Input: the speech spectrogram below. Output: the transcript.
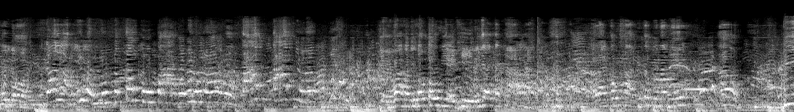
ไม่โดนด้านหลังนี่เหมือนลุงน้ำเต้าปูปลาไงไม่รู้นะแบบตามตามอยู่เลยอย่าไปว่าเขาที่เขาโต๊ะ VIP แล้วแยกต่างหากอะไรเขาขาดวิตามินอันนี้เอ้าบี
